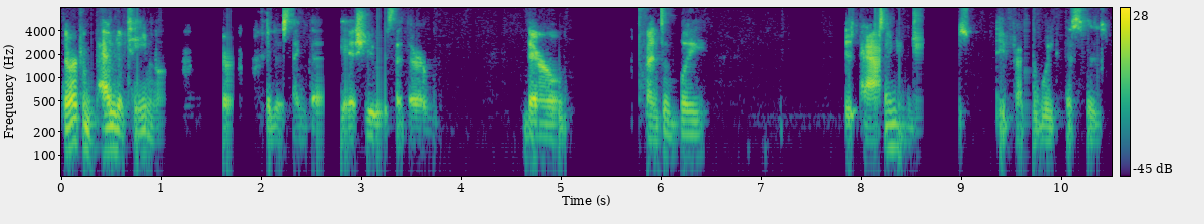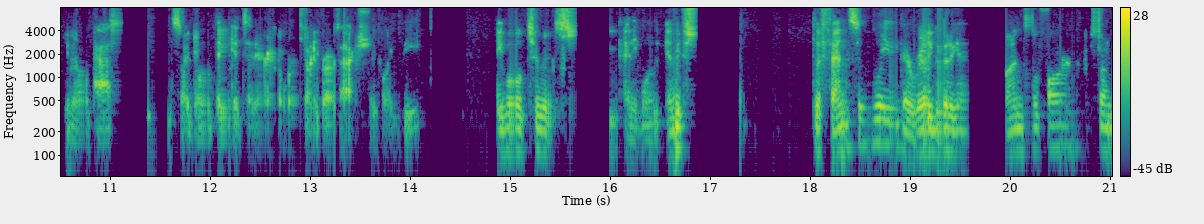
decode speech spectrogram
They're a competitive team. I just think that the issue is that they're, they're offensively is passing and defensive weakness is, you know, passing. So I don't think it's an area where Stony Brook is actually going to be able to exceed anyone. And they've defensively, they're really good against run so far. Stony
